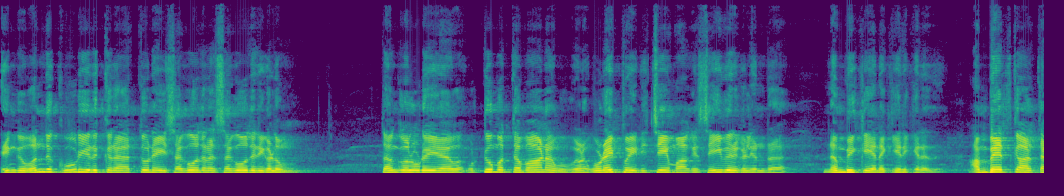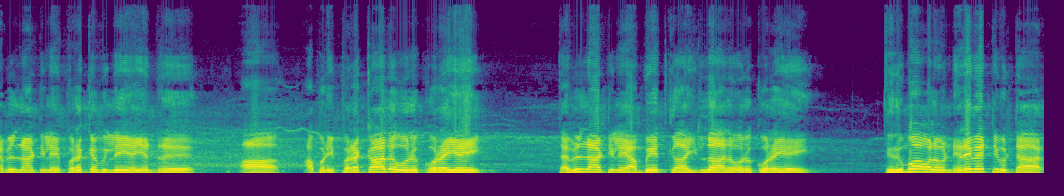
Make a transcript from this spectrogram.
இங்கு வந்து கூடியிருக்கிற அத்துணை சகோதர சகோதரிகளும் தங்களுடைய ஒட்டுமொத்தமான உ- உழைப்பை நிச்சயமாக செய்வீர்கள் என்ற நம்பிக்கை எனக்கு இருக்கிறது. அம்பேத்கர் தமிழ்நாட்டிலே பிறக்கவில்லையே என்று அப்படி பிறக்காத ஒரு குறையை தமிழ்நாட்டிலே அம்பேத்கர் இல்லாத ஒரு குறையை திருமாவளவன் நிறைவேற்றி விட்டார்.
